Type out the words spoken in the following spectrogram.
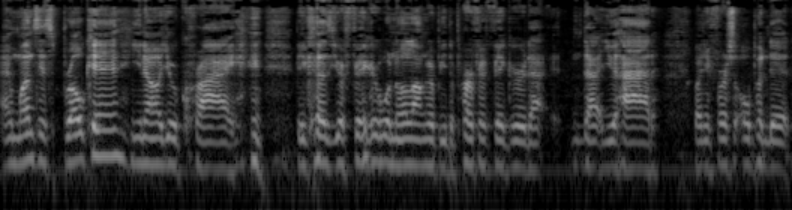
And once it's broken, you know, you'll cry because your figure will no longer be the perfect figure that that you had when you first opened it.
